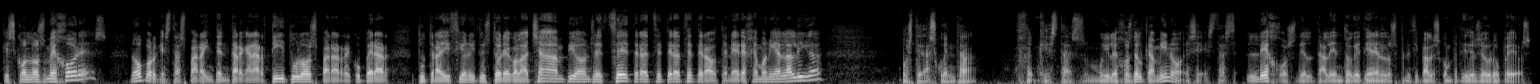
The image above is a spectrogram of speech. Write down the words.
Que es con los mejores, ¿no? Porque estás para intentar ganar títulos, para recuperar tu tradición y tu historia con la Champions, etcétera, etcétera, etcétera, o tener hegemonía en la liga, pues te das cuenta que estás muy lejos del camino, es- estás lejos del talento que tienen los principales competidores europeos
